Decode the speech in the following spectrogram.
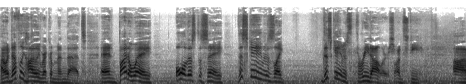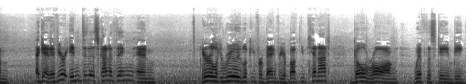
I would definitely highly recommend that. And by the way, all this to say, this game is like this game is three dollars on Steam. Um, again, if you're into this kind of thing and you're looking really looking for bang for your buck, you cannot go wrong with this game being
